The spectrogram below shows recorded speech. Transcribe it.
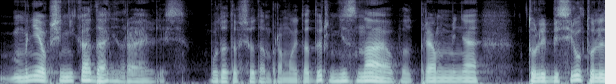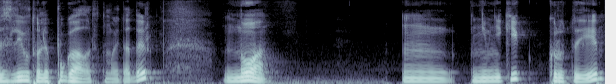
мне вообще никогда не нравились вот это все там про мой додыр, не знаю, вот прям меня то ли бесил, то ли злил, то ли пугал этот мой додыр, но дневники крутые,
